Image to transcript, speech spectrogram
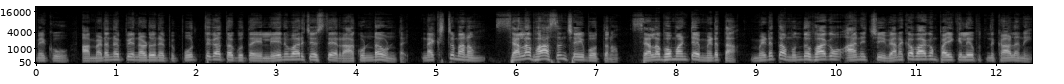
మీకు ఆ మెడనొప్పి నడునొప్పి పూర్తిగా తగ్గుతాయి లేనివారు చేస్తే రాకుండా ఉంటాయి. నెక్స్ట్ మనం శలభాసం చేయబోతున్నాం. శలభం అంటే మిడత. మిడత ముందు భాగం ఆనిచ్చి వెనక భాగం పైకి లేపుతుంది కాళ్ళని.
